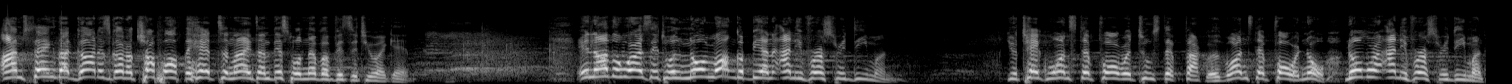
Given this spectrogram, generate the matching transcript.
I'm saying that God is going to chop off the head tonight, and this will never visit you again. In other words, it will no longer be an anniversary demon. You take one step forward, two step backward, one step forward. No, no more anniversary demon.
